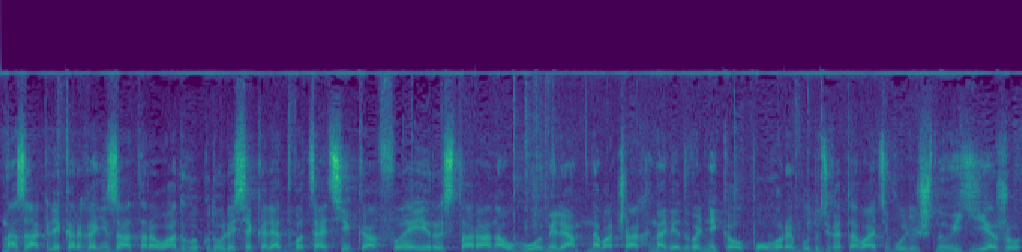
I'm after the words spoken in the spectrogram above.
На заклік арганізатараў адгукнуліся каля 20 кафе і рэстаранаў гомеля. На вачах наведвальнікаў повары будуць гатаваць вулічную ежу,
